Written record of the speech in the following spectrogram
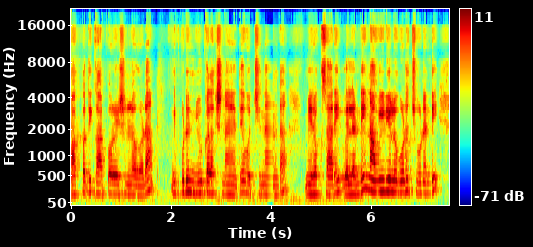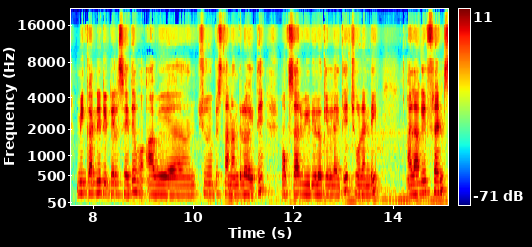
వాక్పతి కార్పొరేషన్లో కూడా ఇప్పుడు న్యూ కలెక్షన్ అయితే వచ్చిందంట. మీరు ఒకసారి వెళ్ళండి. నా వీడియోలో కూడా చూడండి. మీకు అన్ని డీటెయిల్స్ అయితే అవి చూపిస్తాను. అందులో అయితే ఒకసారి వీడియోలోకి వెళ్ళి అయితే చూడండి. అలాగే ఫ్రెండ్స్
